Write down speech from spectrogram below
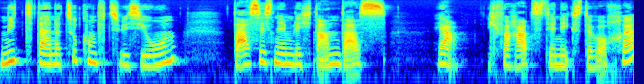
mit deiner Zukunftsvision. Das ist nämlich dann das, ja, ich verrate es dir nächste Woche.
